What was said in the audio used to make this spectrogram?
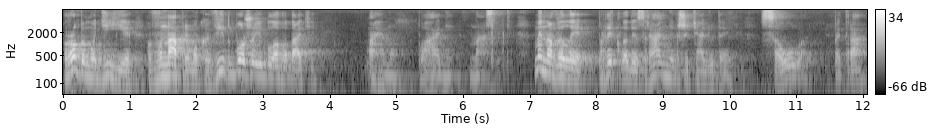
Робимо дії в напрямок від Божої благодаті, маємо погані наслідки. Ми навели приклади з реальних життя людей Саула, Петра,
